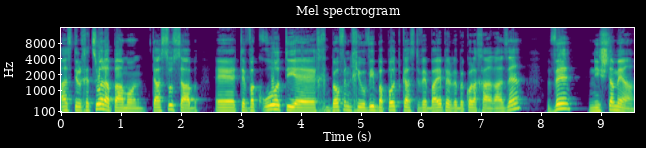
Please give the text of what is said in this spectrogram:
אז תלחצו על הפעמון, תעשו סאב, אה, תבקרו אותי אה, באופן חיובי בפודקאסט ובאפל ובכל החרא הזה, ונשתמע.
